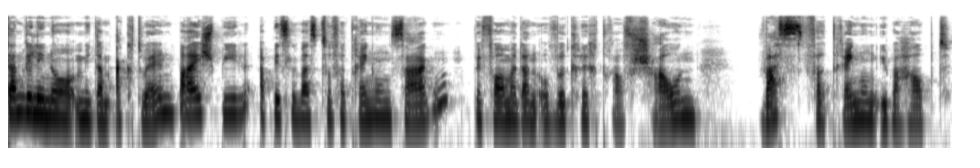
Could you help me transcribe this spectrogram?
Dann will ich noch mit einem aktuellen Beispiel ein bisschen was zur Verdrängung sagen, bevor wir dann auch wirklich drauf schauen, was Verdrängung überhaupt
